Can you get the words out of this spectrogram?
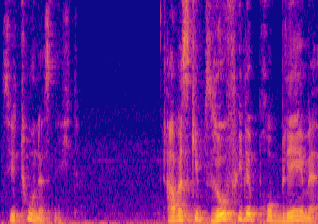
sie tun es nicht. Aber es gibt so viele Probleme,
